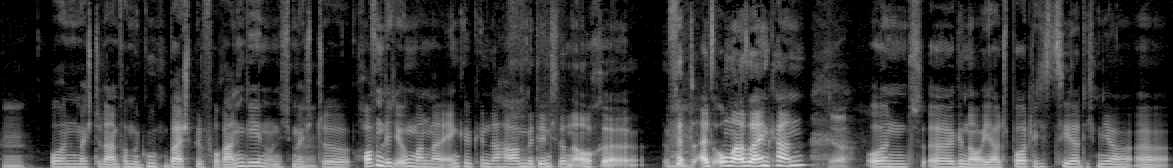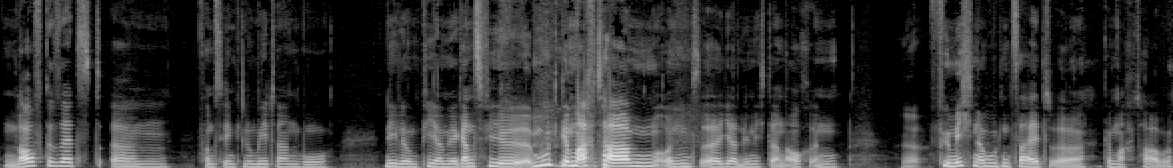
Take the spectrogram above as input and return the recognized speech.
Mhm. Und möchte da einfach mit gutem Beispiel vorangehen. Und ich mhm. möchte mhm. hoffentlich irgendwann mal Enkelkinder haben, mit denen ich dann auch äh, fit mhm. als Oma sein kann. Ja. Und äh, genau, ja, als sportliches Ziel hatte ich mir äh, einen Lauf gesetzt mhm. ähm, von zehn Kilometern, wo Nele und Pia mir ganz viel Mut gemacht haben und äh, ja, den ich dann auch in ja. für mich einer guten Zeit äh, gemacht habe.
